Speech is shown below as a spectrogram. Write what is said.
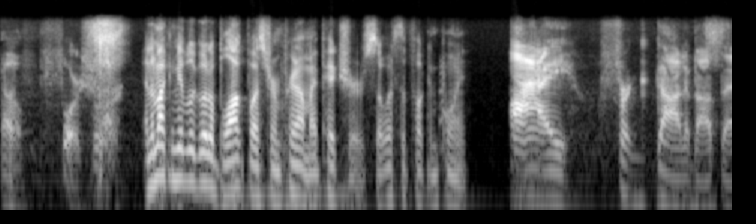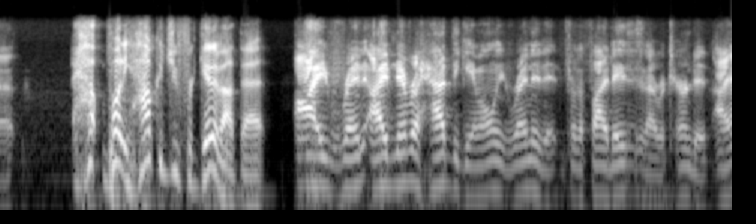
Oh, for sure. And I'm not gonna be able to go to Blockbuster and print out my pictures. So what's the fucking point? I forgot about that. How, buddy, how could you forget about that? I rent. I've never had the game. I only rented it for the five days and I returned it. I,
